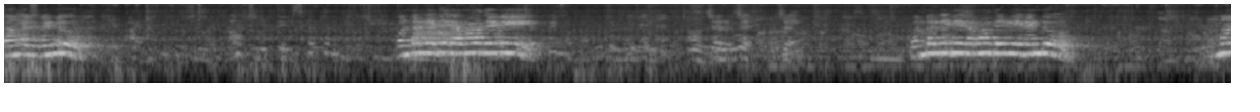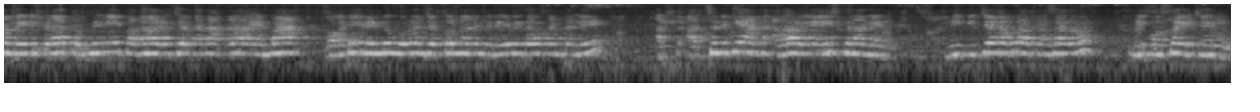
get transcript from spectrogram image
రావాలి రెండు. రమాదేవి. వచ్చారు రమాదేవి రెండు. అమ్మా మీరు ఇక్కడ తొమ్మిది పదహారు ఇచ్చారు కదా అక్కడ అమ్మ ఒకటి రెండు మూడు అని చెప్తున్నాను మీరు ఏమి ఇదవకండి తల్లి? అలా వేయిస్తున్నాను నేను. మీకు ఇచ్చేటప్పుడు ఆ ప్రసాదం మీకు వస్తాయి చేతులు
